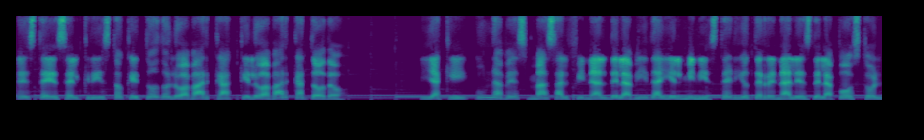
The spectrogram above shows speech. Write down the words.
Este es el Cristo que todo lo abarca, que lo abarca todo. Y aquí, una vez más al final de la vida y el ministerio terrenales del apóstol,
